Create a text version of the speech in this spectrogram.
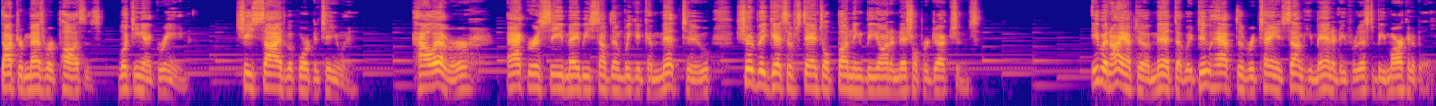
Dr. Mesmer pauses, looking at Green. She sighs before continuing. However, accuracy may be something we can commit to should we get substantial funding beyond initial projections. Even I have to admit that we do have to retain some humanity for this to be marketable.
